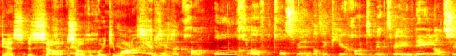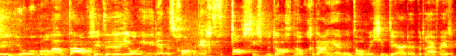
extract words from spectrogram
ja, zo, zo gegroeid die markt. Mag ik even zeggen dat ik gewoon ongelooflijk trots ben dat ik hier gewoon met twee Nederlandse jonge mannen aan tafel zit. Jongen, jullie hebben het gewoon echt fantastisch bedacht en ook gedaan. Jij bent al met je derde bedrijf bezig.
